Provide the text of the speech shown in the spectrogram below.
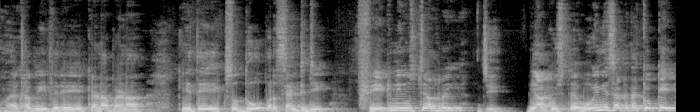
ਤੇ ਮੈਂ ਕਿਹਾ ਵੀ ਫਿਰ ਇਹ ਕਹਿਣਾ ਪੈਣਾ ਕਿ ਤੇ 102% ਜੀ ਫੇਕ ਨਿਊਜ਼ ਚੱਲ ਰਹੀ ਹੈ। ਜੀ। ਵੀ ਆਹ ਕੁਝ ਤੇ ਹੋ ਹੀ ਨਹੀਂ ਸਕਦਾ ਕਿਉਂਕਿ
